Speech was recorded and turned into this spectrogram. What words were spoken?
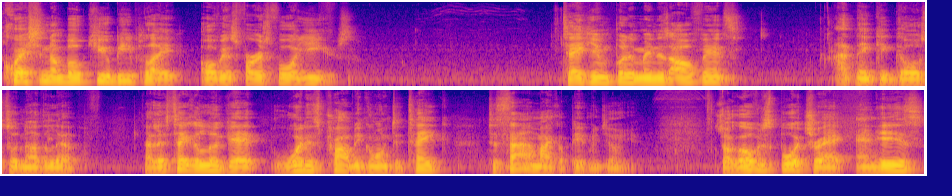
questionable QB play over his first four years. Take him, put him in his offense. I think it goes to another level. Now let's take a look at what it's probably going to take to sign Michael Pittman Jr. So I go over to Spotrac, and his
